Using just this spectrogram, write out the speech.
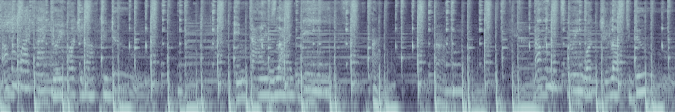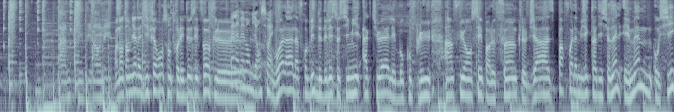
Nothing quite like on entend bien la différence entre les deux époques. Le... Pas la même ambiance, ouais. Voilà, l'afrobeat de Dele Sosimi actuel est beaucoup plus influencé par le funk, le jazz, parfois la musique traditionnelle et même aussi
